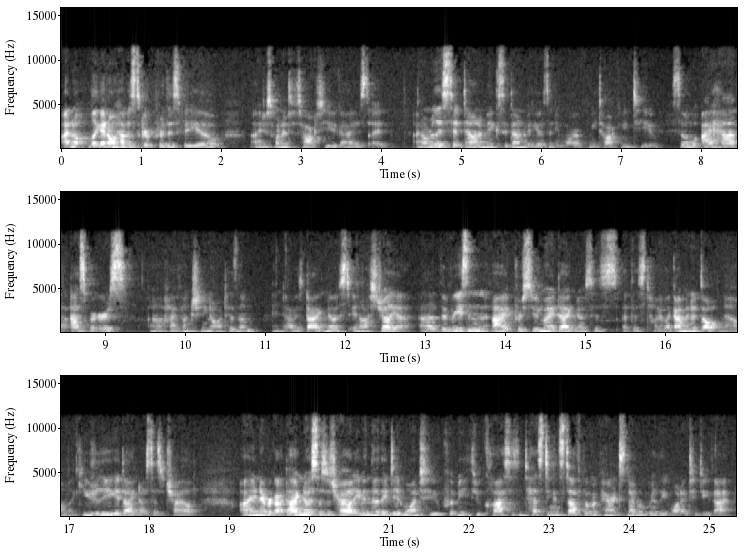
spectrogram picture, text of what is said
I don't like I don't have a script for this video. I just wanted to talk to you guys. I, I don't really sit down and make sit down videos anymore of me talking to you. So I have Asperger's, uh, high functioning autism, and I was diagnosed in Australia. Uh, the reason I pursued my diagnosis at this time, like I'm an adult now, like usually you get diagnosed as a child. I never got diagnosed as a child, even though they did want to put me through classes and testing and stuff, but my parents never really wanted to do that.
